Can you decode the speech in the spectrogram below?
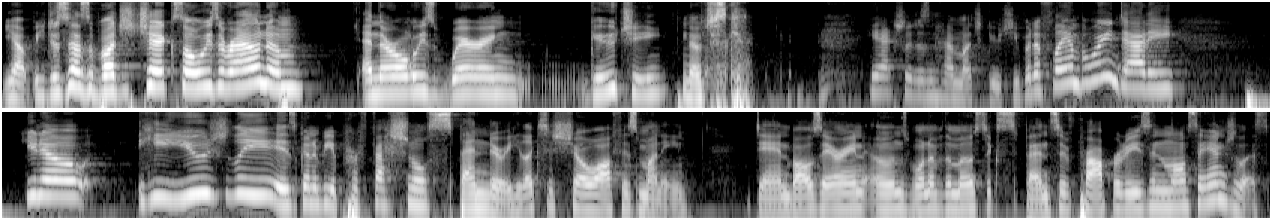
Yep, he just has a bunch of chicks always around him. And they're always wearing Gucci. No, just kidding. he actually doesn't have much Gucci. But a flamboyant daddy, you know, he usually is going to be a professional spender. He likes to show off his money. Dan Balzarian owns one of the most expensive properties in Los Angeles.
